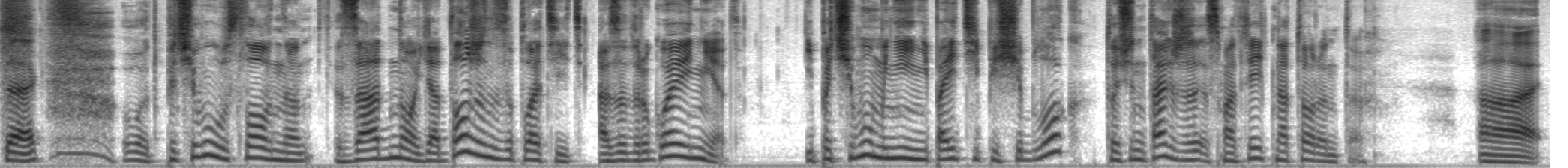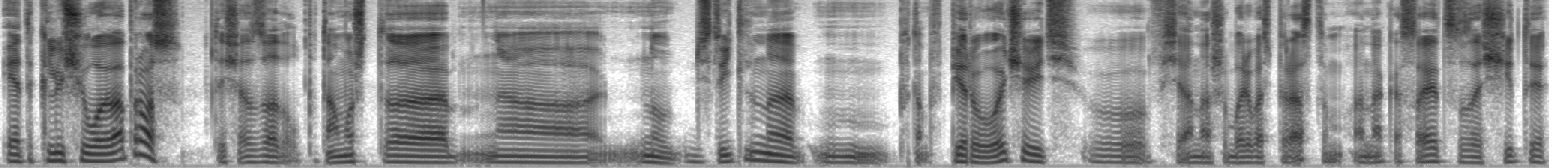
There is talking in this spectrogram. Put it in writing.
Так. Вот, почему условно за одно я должен заплатить, а за другое нет? И почему мне не пойти пищеблок точно так же смотреть на торрентах? А, Это ключевой вопрос ты сейчас задал, потому что, а, ну, действительно, там, в первую очередь э, вся наша борьба с пиратством, она касается защиты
